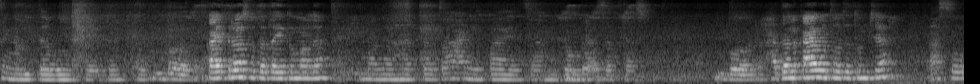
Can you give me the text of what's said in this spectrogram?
संगीता बरं. काय त्रास होता ताई तुम्हाला? मला हाताचा आणि पायाचा आणि कमराचा त्रास. बरं. हाताला काय होत होतं तुमच्या? असं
